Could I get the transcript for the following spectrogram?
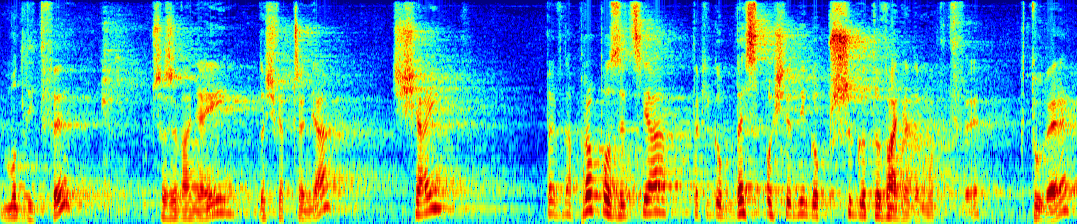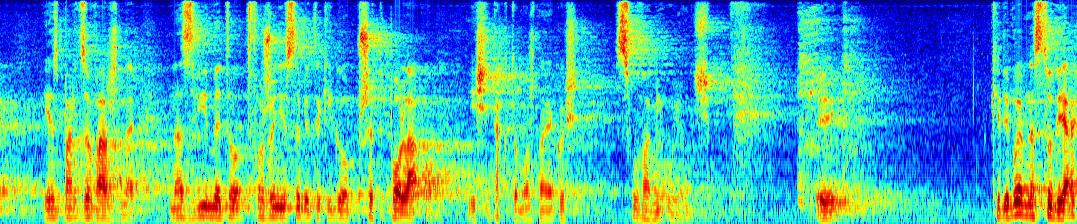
modlitwy, przeżywania jej, doświadczenia. Dzisiaj pewna propozycja takiego bezpośredniego przygotowania do modlitwy, które jest bardzo ważne. Nazwijmy to tworzenie sobie takiego przedpola, o, jeśli tak to można jakoś słowami ująć. Y, Kiedy byłem na studiach,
